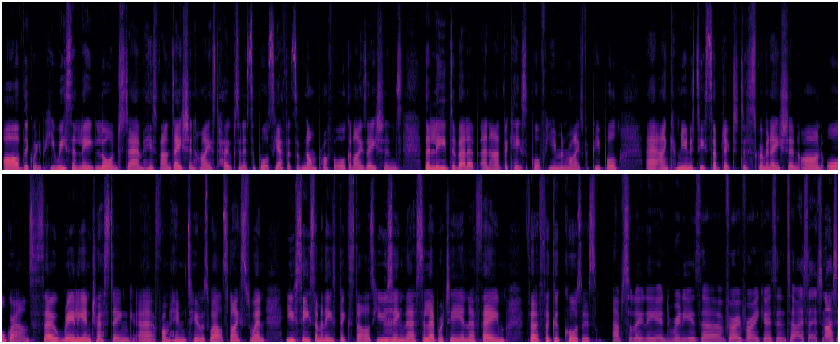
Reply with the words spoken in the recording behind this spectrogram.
of the group, he recently launched um, his foundation, Highest Hopes, and it supports the efforts of non-profit organisations that lead, develop, and advocate support for human rights for people uh, and communities subject to discrimination on all grounds. So really interesting uh, from him too as well. It's nice when you see some of these big stars using Mm. their celebrity and their fame for, for good causes. Absolutely, it really is uh, very, very good, and uh, it's, it's nice.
